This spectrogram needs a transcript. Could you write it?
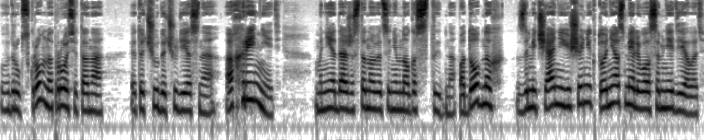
Вдруг скромно просит она. Это чудо чудесное. Охренеть! Мне даже становится немного стыдно. Подобных замечаний еще никто не осмеливался мне делать.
